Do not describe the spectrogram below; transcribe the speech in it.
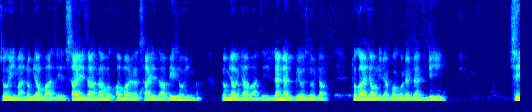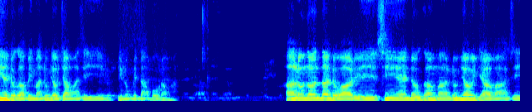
ဇိုးကြီးမှာလွတ်မြောက်ပါစေစာရည်စာငမ်းဖို့ခေါ်ပါရစာရည်စာဘေးဇိုးကြီးမှာလွတ်မြောက်ကြပါစေလက်နဲ့မျိုးစုံကြောင့်ဒုက္ခရောက်နေတဲ့ပုဂ္ဂိုလ်လည်းလက်ဒီဆင်းရဲဒုက္ခဘေးမှာလွတ်မြောက်ကြပါစေလို့ဒီလိုမေတ္တာပို့တော့မှာအလုံးသောတ attva တွေဆင်းရဲဒုက္ခမှလွတ်မြောက်ကြပါစေ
